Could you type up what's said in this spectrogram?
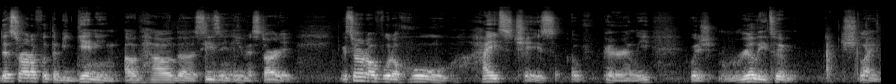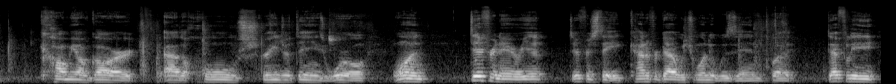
let's start off with the beginning of how the season even started. It started off with a whole heist chase, apparently, which really took, like, caught me off guard out of the whole Stranger Things world. One, different area, different state. Kind of forgot which one it was in, but definitely,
